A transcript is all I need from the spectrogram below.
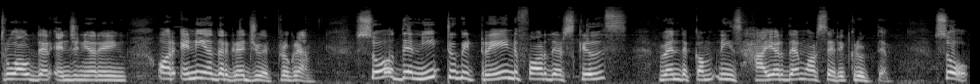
throughout their engineering or any other graduate program. So they need to be trained for their skills when the companies hire them or say recruit them. So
